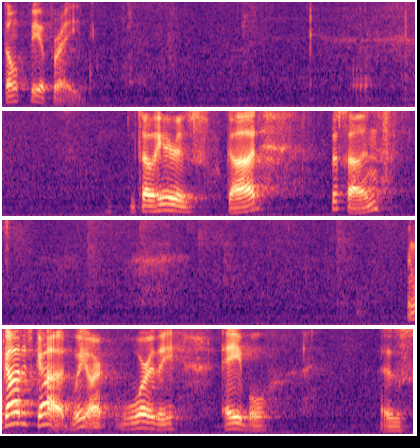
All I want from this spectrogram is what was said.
Don't be afraid. So here is God, the Son. And God is God. We aren't worthy, able, as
